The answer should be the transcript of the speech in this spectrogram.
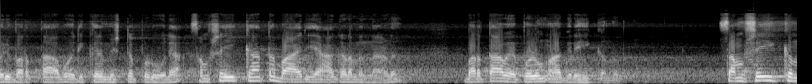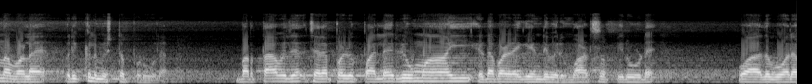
ഒരു ഭർത്താവ് ഒരിക്കലും ഇഷ്ടപ്പെടൂല. സംശയിക്കാത്ത ഭാര്യ ആകണമെന്നാണ് ഭർത്താവ് എപ്പോഴും ആഗ്രഹിക്കുന്നത്. സംശയിക്കുന്നവളെ ഒരിക്കലും ഇഷ്ടപ്പെടൂല. ഭർത്താവ് ചിലപ്പോൾ പലരുമായി ഇടപഴകേണ്ടി വരും. വാട്സപ്പിലൂടെ അതുപോലെ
